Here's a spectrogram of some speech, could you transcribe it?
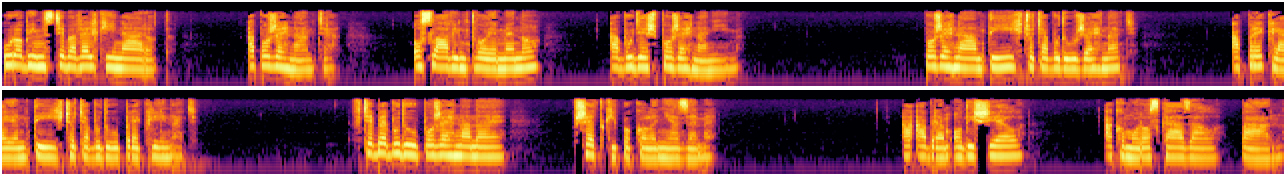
Urobím z teba veľký národ a požehnám ťa oslávim Tvoje meno a budeš požehnaním. Požehnám tých, čo ťa budú žehnať a preklajem tých, čo ťa budú preklínať. V tebe budú požehnané všetky pokolenia zeme. A Abram odišiel, ako mu rozkázal pán.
